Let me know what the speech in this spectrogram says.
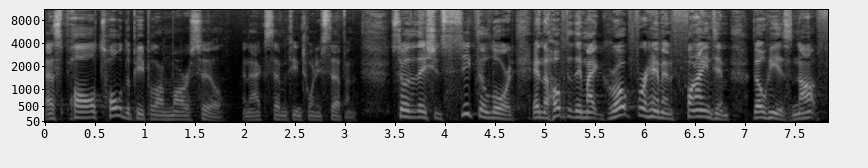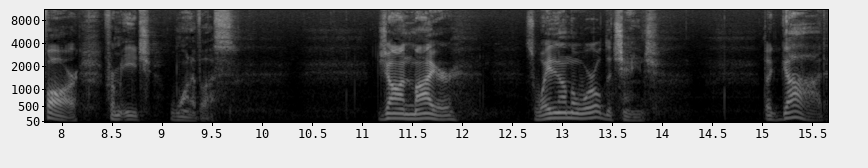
as Paul told the people on Mars Hill in Acts 17 27, so that they should seek the Lord in the hope that they might grope for Him and find Him, though He is not far from each one of us. John Mayer is waiting on the world to change. But God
